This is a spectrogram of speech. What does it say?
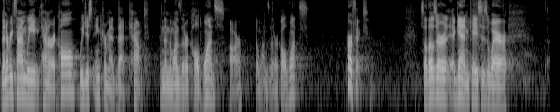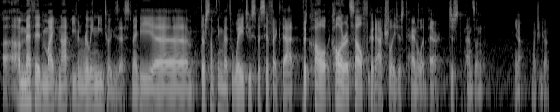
And then every time we encounter a call, we just increment that count. And then the ones that are called once are the ones that are called once. Perfect. So those are, again, cases where a method might not even really need to exist. Maybe uh, there's something that's way too specific that the call, caller itself could actually just handle it there. Just depends on, you know, what you're doing.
